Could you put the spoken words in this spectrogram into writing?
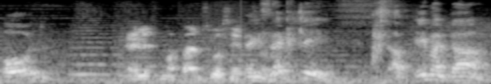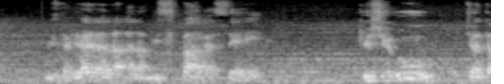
עוד 1230. אקזקטלי. עכשיו, אם אתה מסתכל על, על המספר הזה, כשהוא, כשאתה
